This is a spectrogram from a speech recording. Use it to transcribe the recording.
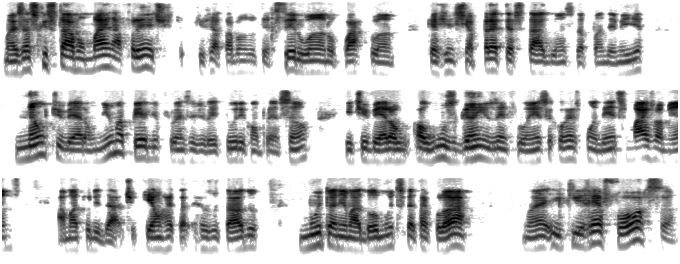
Mas as que estavam mais na frente, que já estavam no terceiro ano, ou quarto ano, que a gente tinha pré-testado antes da pandemia, não tiveram nenhuma perda de influência de leitura e compreensão e tiveram alguns ganhos de influência correspondentes mais ou menos à maturidade, que é um resultado muito animador, muito espetacular, é? e que reforça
